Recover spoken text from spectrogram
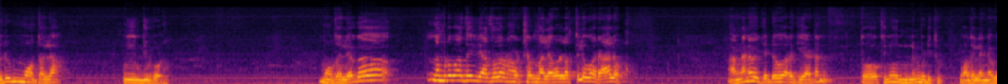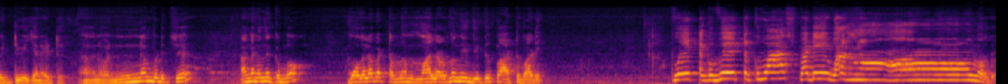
ഒരു മുതല നീന്തി പോണു. മുതലൊക്കെ നമ്മുടെ ഭാഗത്ത് ഇല്ലാത്തതാണ് പക്ഷെ മലവെള്ളത്തിൽ വരാലോ. അങ്ങനെ വെച്ചിട്ട് വർക്കിയാട്ടൻ തോക്കിന് ഉന്നം പിടിച്ചു. മുതലെന്നെ വെട്ടി വയ്ക്കാനായിട്ട് അങ്ങനെ ഉന്നം പിടിച്ച് അങ്ങനെ നിൽക്കുമ്പോൾ മുതല പെട്ടെന്ന് മലർന്ന് നീന്തിയിട്ട് പാട്ട് പാടി. വീട്ടക്ക് വീട്ടക്ക് വാസ്പടി വന്നു പറഞ്ഞു.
